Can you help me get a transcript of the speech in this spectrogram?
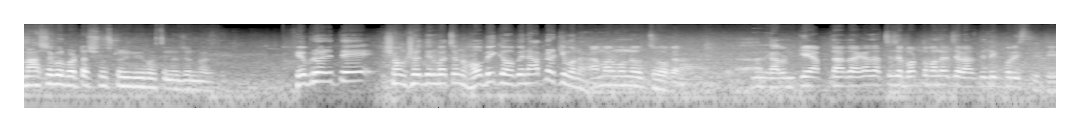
আমরা আশা করব একটা সুষ্ঠু নির্বাচনের জন্য আর কি। ফেব্রুয়ারিতে সংসদ নির্বাচন হবে কি হবে না আপনার কি মনে হয়? আমার মনে হচ্ছে হবে না। কারণ কি আপনার দেখা যাচ্ছে যে বর্তমানের যে রাজনৈতিক পরিস্থিতি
